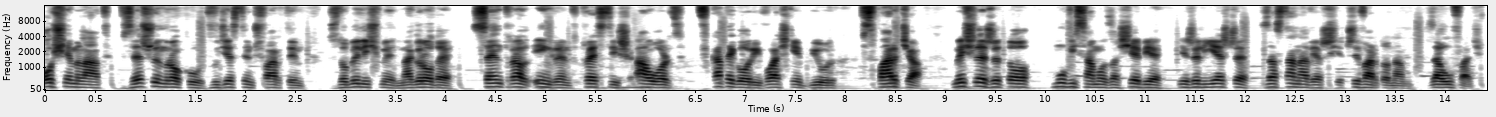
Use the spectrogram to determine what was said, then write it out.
8 lat. W zeszłym roku, 24, zdobyliśmy nagrodę Central England Prestige Awards w kategorii właśnie biur wsparcia. Myślę, że to mówi samo za siebie, jeżeli jeszcze zastanawiasz się, czy warto nam zaufać.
